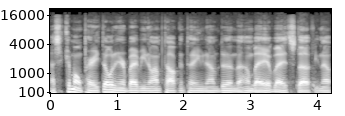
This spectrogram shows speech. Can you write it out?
I said, "Come on, Perry, throw it in here, baby." You know, I'm talking to him, you know, I'm doing the humba bad stuff, you know.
